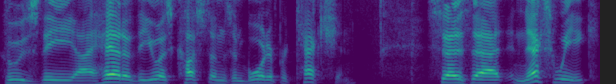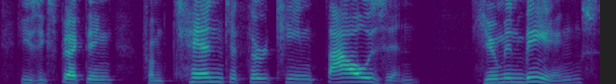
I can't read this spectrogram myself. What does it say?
who's the uh, head of the U.S. Customs and Border Protection, says that next week he's expecting from 10 to 13,000 human beings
